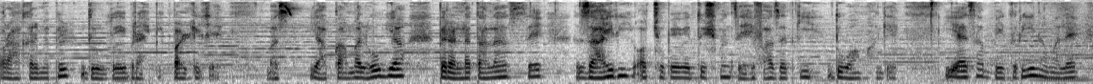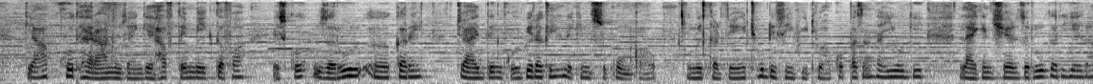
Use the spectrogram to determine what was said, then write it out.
और आखिर में फिर दुरूद इब्राहिमी पढ़ लीजिए। बस, ये आपका अमल हो गया। फिर अल्लाह ताला से ज़ाहिरी और छुपे हुए दुश्मन से हिफाजत की दुआ मांगे। ये ऐसा बेहतरीन अमल है कि आप खुद हैरान हो जाएँगे। हफ़्ते में एक दफ़ा इसको ज़रूर करें। चाहे दिन कोई भी रख लें, लेकिन सुकून का हो। उम्मीद करते हैं कि छोटी सी वीडियो आपको पसंद आई होगी। लाइक एंड शेयर ज़रूर करिएगा।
